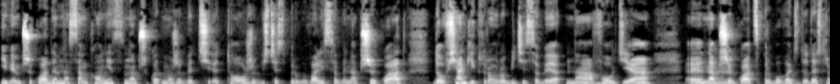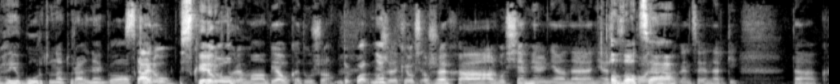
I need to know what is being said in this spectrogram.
nie wiem, przykładem na sam koniec to na przykład może być to, żebyście spróbowali sobie na przykład do owsianki, którą robicie sobie na wodzie, Mm. Na przykład spróbować dodać trochę jogurtu naturalnego. Skyru. Tak? Skyru, który ma białka dużo. Dokładnie. Może jakiegoś orzecha albo siemię lniane, nie? Żeby Owoce. więcej energii. Tak.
